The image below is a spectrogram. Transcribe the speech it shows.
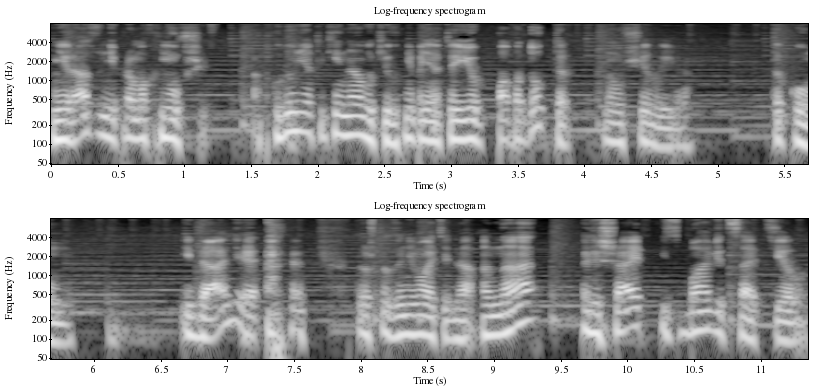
ни разу не промахнувшись. Откуда у нее такие навыки? Вот непонятно, ее папа-доктор научил ее такому. И далее, то, что занимательно, она решает избавиться от тела.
